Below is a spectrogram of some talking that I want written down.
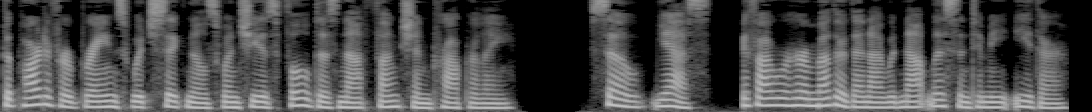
The part of her brains which signals when she is full does not function properly. So, yes, if I were her mother, then I would not listen to me either.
